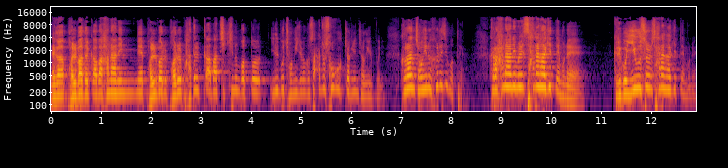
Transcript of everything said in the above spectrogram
내가 벌 받을까봐 하나님의 벌벌을 벌을 받을까봐 지키는 것도 일부 정의지만 그것은 아주 소극적인 정의일 뿐이에요. 그러한 정의는 흐르지 못해요. 그러 하나님을 사랑하기 때문에 그리고 이웃을 사랑하기 때문에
